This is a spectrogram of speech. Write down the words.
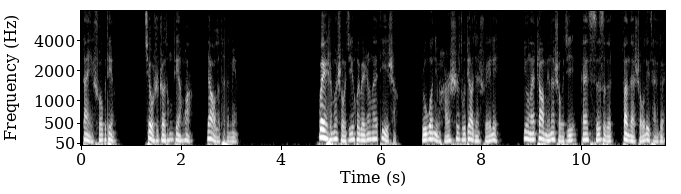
但也说不定，就是这通电话要了他的命。为什么手机会被扔在地上？如果女孩失足掉进水里，用来照明的手机该死死的攥在手里才对。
